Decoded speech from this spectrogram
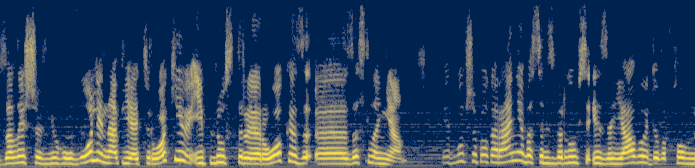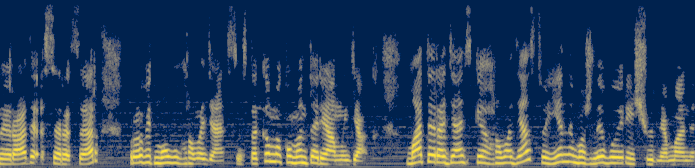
залишив його волі на 5 років і плюс 3 роки заслання. Відбувши покарання, Василь звернувся із заявою до Верховної Ради СРСР про відмову громадянства з такими коментарями, як мати радянське громадянство є неможливою річчю для мене.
